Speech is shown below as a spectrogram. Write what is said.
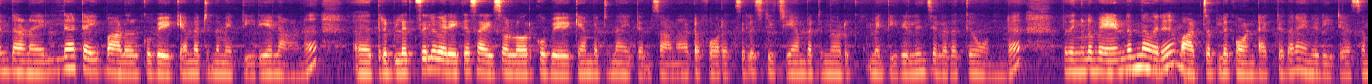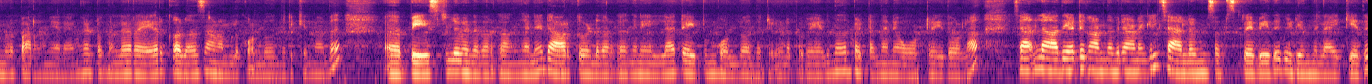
എന്താണ് എല്ലാ ടൈപ്പ് ആളുകൾക്ക് ഉപയോഗിക്കാൻ പറ്റുന്ന മെറ്റീരിയലാണ് ത്രിബിൾ എക്സിൽ വരെയൊക്കെ സൈസ് ഉള്ളവർക്ക് ഉപയോഗിക്കാൻ പറ്റുന്ന ഐറ്റംസ് ആണ് കേട്ടോ. ഫോർ എക്സിൽ സ്റ്റിച്ച് ചെയ്യാൻ പറ്റുന്ന ഒരു മെറ്റീരിയലും ചിലതൊക്കെ ഉണ്ട്. അപ്പോൾ നിങ്ങൾ വേണ്ടുന്നവർ വാട്സപ്പിൽ കോൺടാക്ട് ചെയ്താൽ അതിന്റെ ഡീറ്റെയിൽസ് നമ്മൾ പറഞ്ഞു തരാം കേട്ടോ. നല്ല റെയർ കളേഴ്സാണ് നമ്മൾ കൊണ്ടുവന്നിരിക്കുന്നത്. പേസ്റ്റിൽ വേണ്ടവർക്ക് അങ്ങനെ ഡാർക്ക് വേണ്ടവർക്ക് അങ്ങനെ എല്ലാ ടൈപ്പും കൊണ്ടുവന്നിട്ടുണ്ട്. അപ്പോൾ വേണ്ടുന്നത് പെട്ടെന്ന് തന്നെ ഓർഡർ ചെയ്തോളാം. ചാനൽ ആദ്യമായിട്ട് കാണുന്നവരാണെങ്കിൽ ചാനൽ ഒന്ന് സബ്സ്ക്രൈബ് ചെയ്ത് വീഡിയോ ഒന്ന് ലൈക്ക് ചെയ്ത്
